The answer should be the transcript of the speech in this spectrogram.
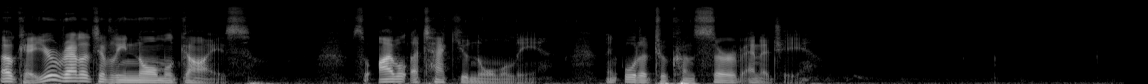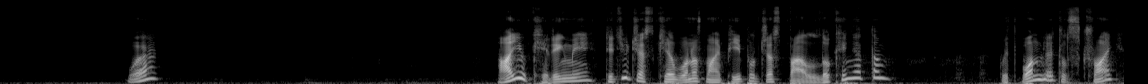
Okay, you're relatively normal guys. So I will attack you normally in order to conserve energy. What? Are you kidding me? Did you just kill one of my people just by looking at them? With one little strike?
